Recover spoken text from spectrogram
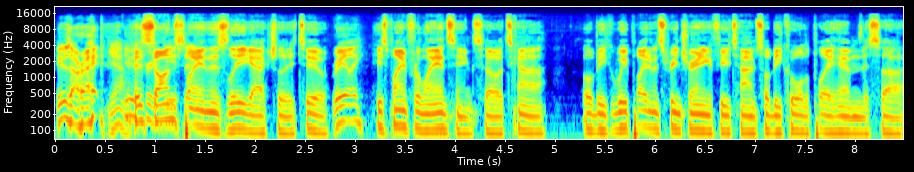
He was all right. Yeah. Was His son's decent. playing in this league actually too. Really? He's playing for Lansing, so it's kind of it'll be. We played him in spring training a few times, so it'll be cool to play him this uh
